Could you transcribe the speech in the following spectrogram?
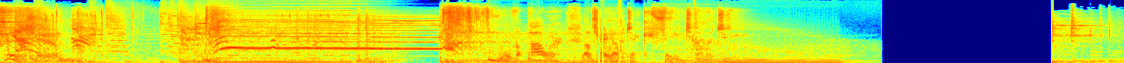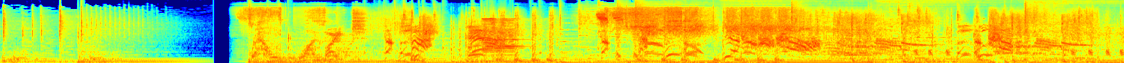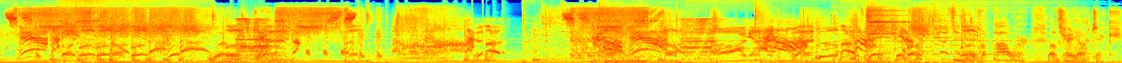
Feel the power of chaotic fatality. Under the power of chaotic.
